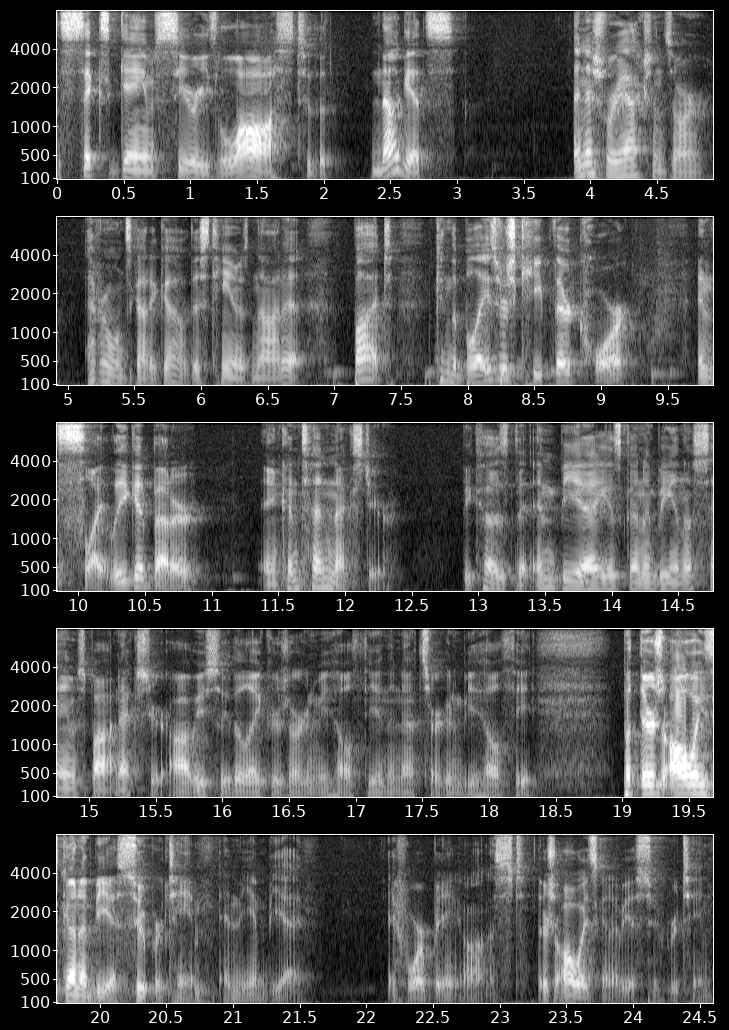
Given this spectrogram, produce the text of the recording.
six game series loss to the Nuggets, initial reactions are everyone's got to go. This team is not it. But can the Blazers keep their core and slightly get better and contend next year? Because the NBA is going to be in the same spot next year. Obviously, the Lakers are going to be healthy and the Nets are going to be healthy. But there's always going to be a super team in the NBA, if we're being honest. There's always going to be a super team.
